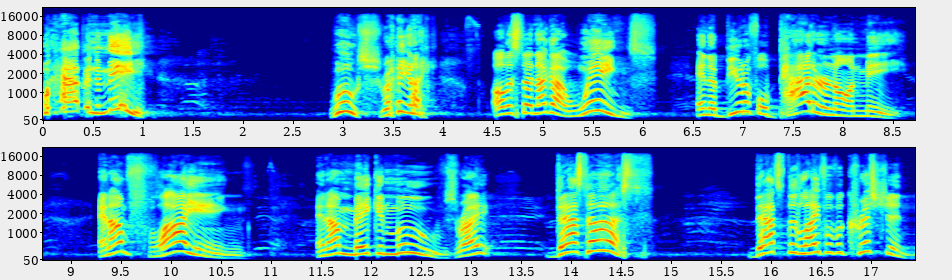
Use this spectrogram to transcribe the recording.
what happened to me? Whoosh, right? Like all of a sudden I got wings and a beautiful pattern on me. And I'm flying and I'm making moves, right? That's us. That's the life of a Christian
